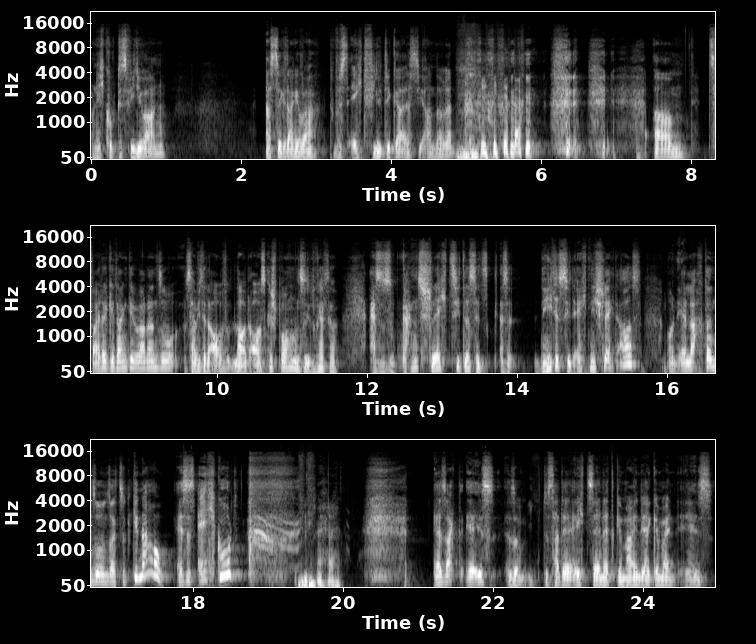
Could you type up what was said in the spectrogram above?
Und ich gucke das Video an erster Gedanke war, du bist echt viel dicker als die anderen. ähm, zweiter Gedanke war dann so, das habe ich dann auf, laut ausgesprochen und so gesagt, also so ganz schlecht sieht das jetzt, also nee, das sieht echt nicht schlecht aus. Und er lacht dann so und sagt so, genau, es ist echt gut. er sagt, er ist, also das hat er echt sehr nett gemeint, er hat gemeint, er ist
